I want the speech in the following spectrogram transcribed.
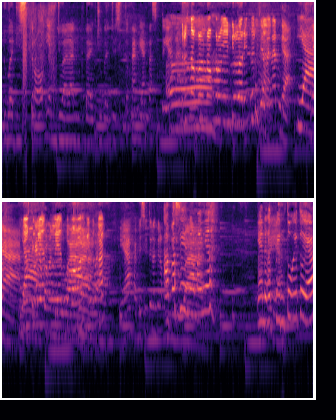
dua distro yang jualan baju-baju situ kan di atas itu ya. Terus nongkrong-nongkrong yang di luar itu jalanan enggak? Iya. Ya, Yang pasti kan lihat- nongkrong di lihat ke bawah gitu kan? Ya, habis itu nanti nongkrong Apa sih luar. namanya? Yang dekat Apa ya? pintu itu ya?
